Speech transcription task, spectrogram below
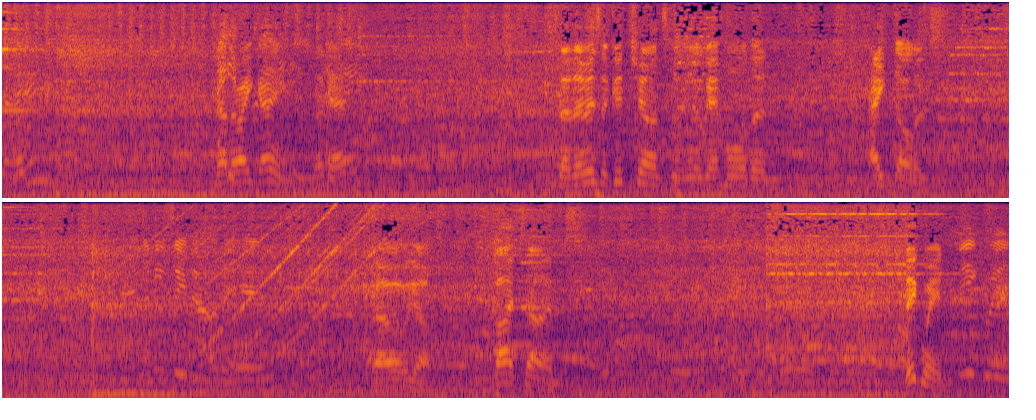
so. Another eight games. Okay. So there is a good chance that we'll get more than eight dollars. Let me zoom out of it. Oh, what we got? Five times. Big win. Big win.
